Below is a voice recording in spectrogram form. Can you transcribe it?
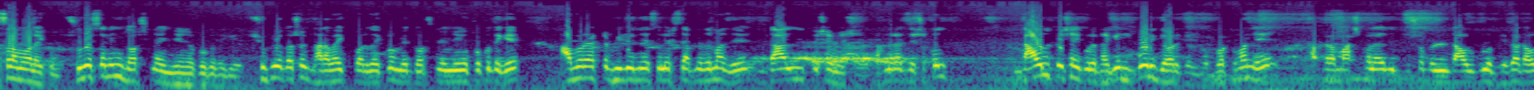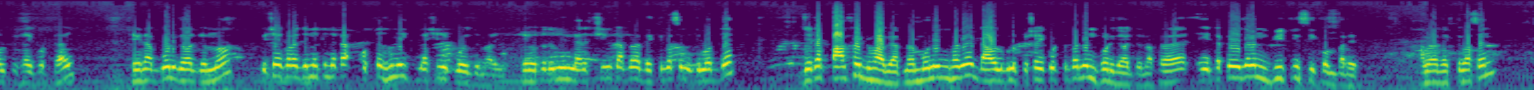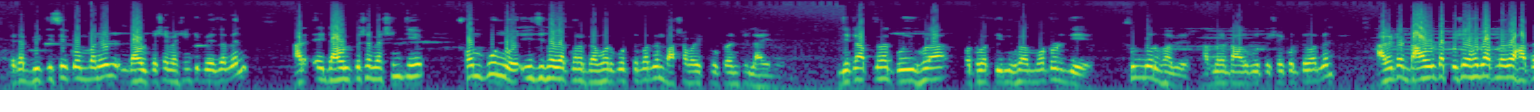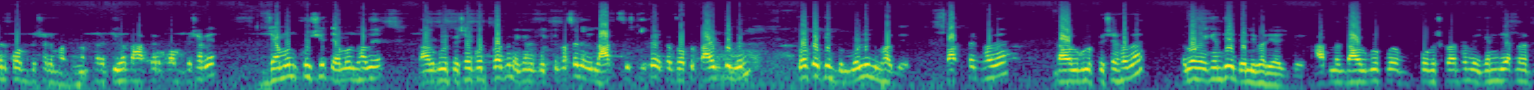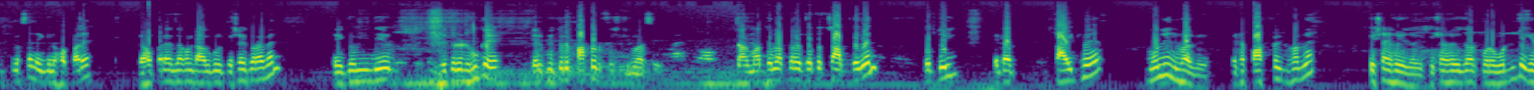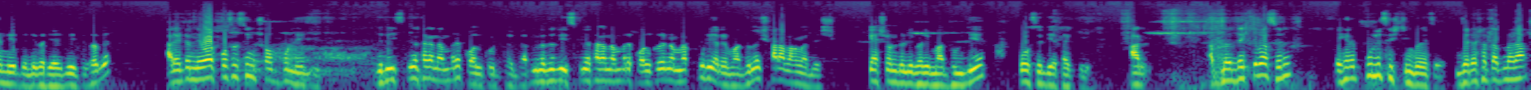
আসসালামু আলাইকুম। শুভেচ্ছা নিন দর্শনা ইঞ্জিনিয়ারের পক্ষ থেকে। সুপ্রিয় দর্শক, ধারাবাহিক পর্যায়ক্রমে দর্শনা পক্ষ থেকে আবারও একটা ভিডিও নিয়ে চলে আপনাদের মাঝে, ডাল আপনারা যে সকল ডাউল পেশাই করে থাকেন, বড়ি দেওয়ার জন্য। বর্তমানে আপনারা মাসকলায় যে সকল ডাউলগুলো ভেজা ডাউল পেশাই করতে হয়, সেটা বড়ি দেওয়ার জন্য পেশাই করার জন্য কিন্তু একটা অত্যাধুনিক মেশিনের প্রয়োজন হয়। সেই অত্যাধুনিক মেশিনটা আপনারা দেখতে পাচ্ছেন ইতিমধ্যে, যেটা পারফেক্ট ভাবে আপনার মলিন ভাবে ডাউলগুলো পেশাই করতে পারবেন বড়ি দেওয়ার জন্য। আপনারা এটা পেয়ে যাবেন বিটিসি কোম্পানির আপনারা দেখতে পাচ্ছেন, এটা বিটিসি কোম্পানির ডাউল প্রেশার মেশিনটি পেয়ে যাবেন। আর এই ডাউল প্রেশার মেশিনটি সম্পূর্ণ ইজি ভাবে আপনারা ব্যবহার করতে পারবেন বাসাবাড়ি টু টোয়েন্টি লাইনে যেটা আপনারা দুই ঘোড়া অথবা তিন ঘোড়া মোটর দিয়ে সুন্দরভাবে আপনারা ডাউলগুলো প্রেশার করতে পারবেন। আর এটা ডাউলটা প্রেশার হবে আপনাদের হাতের কম প্রেশারের মাধ্যমে। আপনারা কীভাবে হাতের কম প্রেশারে যেমন খুশি তেমনভাবে ডাউলগুলো পেশাই করতে পারবেন। এখানে দেখতে পাচ্ছেন এই লাট সিস্টেমটা এটা যত টাইট দেবেন, তত কিন্তু মলিন ভাবে পারফেক্ট ভাবে ডাউলগুলো প্রেশার হবে। এবং এখান দিয়ে ডেলিভারি আসবে। আপনার ডাউলগুলো প্র- প্রবেশ করাতে হবে এখান দিয়ে আপনারা দেখতে পাচ্ছেন এখানে হপারে হপারে যখন ডাউলগুলো পেশাই করাবেন, এখান দিয়ে ভেতরে ঢুকে এর ভিতরে পাথর সিস্টেম আছে। যার মাধ্যমে আপনারা যত চাপ দেবেন, ততই এটা টাইট হয়ে মলিন ভাবে এটা পারফেক্ট ভাবে পেশাই হয়ে যাবে। পেশাই হয়ে যাওয়ার পরবর্তীতে এখান দিয়ে ডেলিভারি আসবে এইভাবে। আর এটা নেওয়ার প্রসেসিং সম্পূর্ণ ইজি যদি স্ক্রিনে থাকা নাম্বারে কল করতে হবে। আপনারা যদি স্ক্রিনে থাকা নাম্বারে কল করেন, আমরা কুরিয়ারের মাধ্যমে সারা বাংলাদেশ ক্যাশ অন ডেলিভারির মাধ্যম দিয়ে পৌঁছে দিয়ে থাকি। আর আপনারা দেখতে পাচ্ছেন, এখানে পুলি সিস্টেম রয়েছে, যেটার সাথে আপনারা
